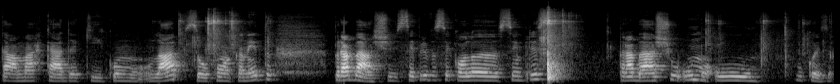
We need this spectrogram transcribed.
tá marcado aqui com o lápis ou com a caneta pra baixo. Sempre você cola sempre assim, pra baixo o, o, o coisa.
